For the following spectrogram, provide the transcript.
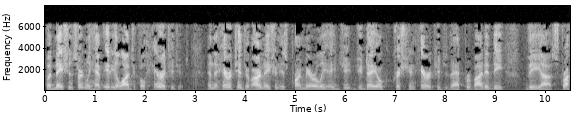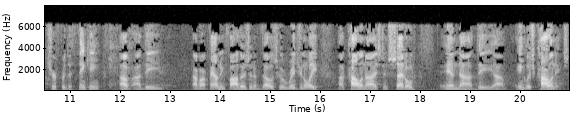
But nations certainly have ideological heritages. And the heritage of our nation is primarily a Judeo Christian heritage. That provided the, the uh, structure for the thinking of, uh, the, of our founding fathers and of those who originally uh, colonized and settled in uh, the uh, English colonies.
